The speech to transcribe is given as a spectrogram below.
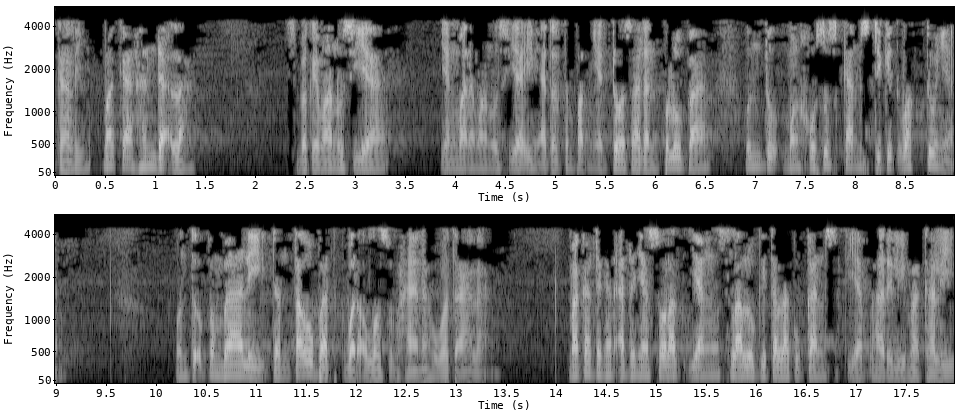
sekali. Maka hendaklah sebagai manusia yang mana manusia ini adalah tempatnya dosa dan pelupa untuk mengkhususkan sedikit waktunya untuk kembali dan taubat kepada Allah Subhanahu wa taala. Maka dengan adanya solat yang selalu kita lakukan setiap hari lima kali,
